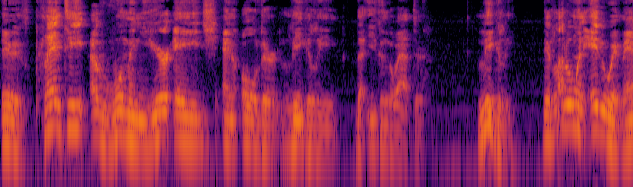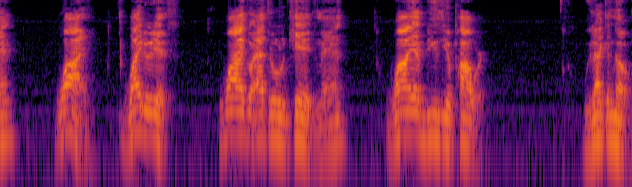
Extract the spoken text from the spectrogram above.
there is plenty of women your age and older legally that you can go after. Legally. There's a lot of women everywhere, man. Why? Why do this? Why go after little kids, man? Why abuse your power? We like to know.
